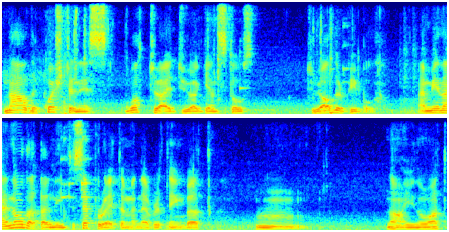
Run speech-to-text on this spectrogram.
Now the question is, what do I do against those two other people? I mean, I know that I need to separate them and everything, but... Hmm... No, you know what?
